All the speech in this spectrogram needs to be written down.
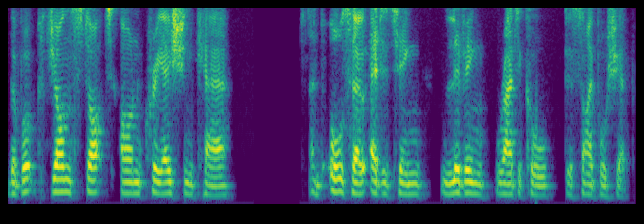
the book John Stott on Creation Care, and also editing Living Radical Discipleship.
